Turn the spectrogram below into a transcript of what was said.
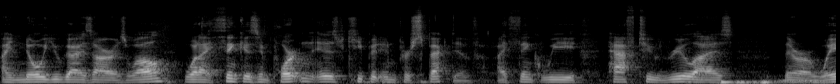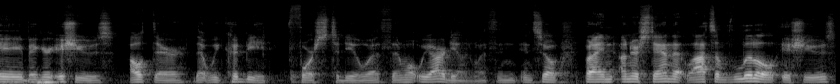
I know you guys are as well. What I think is important is keep it in perspective. I think we have to realize there are way bigger issues out there that we could be forced to deal with than what we are dealing with. And, and so, but I understand that lots of little issues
